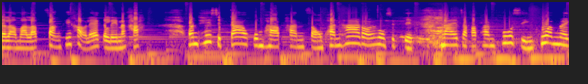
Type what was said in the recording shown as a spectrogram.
ดี๋ยวเรามารับฟังที่ข่าวแรกกันเลยนะคะ วันที่ 19 กุมภาพันธ์ 2567 นายจักรพันธ์ผู้สิงห์ผู้อำนวย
